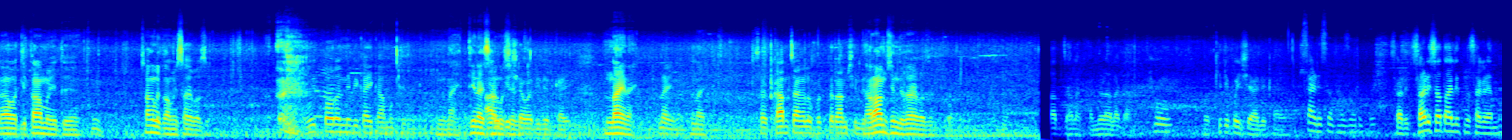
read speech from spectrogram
गावातली कामं आहेत. चांगलं काम आहे साहेबाचं. रोहित पवारांनी बी काही कामं केली नाही ती नाही सांगू आरोग्य शकत. सेवा दिलेत काही. नाही नाही. नाही ना? नाही. सर काम चांगलं फक्त राम शिंदे राम शिंदे साहेबाचं सात झाला का? मिळाला का? हो. बरं किती पैसे आले काय? साडेसात हजार रुपये. साडे साडेसात आलेत ना सगळ्यांना?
